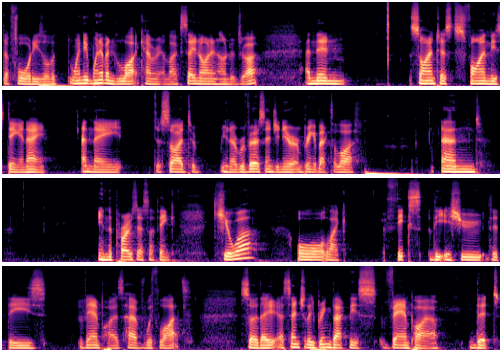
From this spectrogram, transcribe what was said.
the 40s or the, when, whenever light came around, like say 1900s, right? And then scientists find this DNA and they decide to, you know, reverse engineer it and bring it back to life. And in the process, I think cure or like fix the issue that these vampires have with lights. So they essentially bring back this vampire that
